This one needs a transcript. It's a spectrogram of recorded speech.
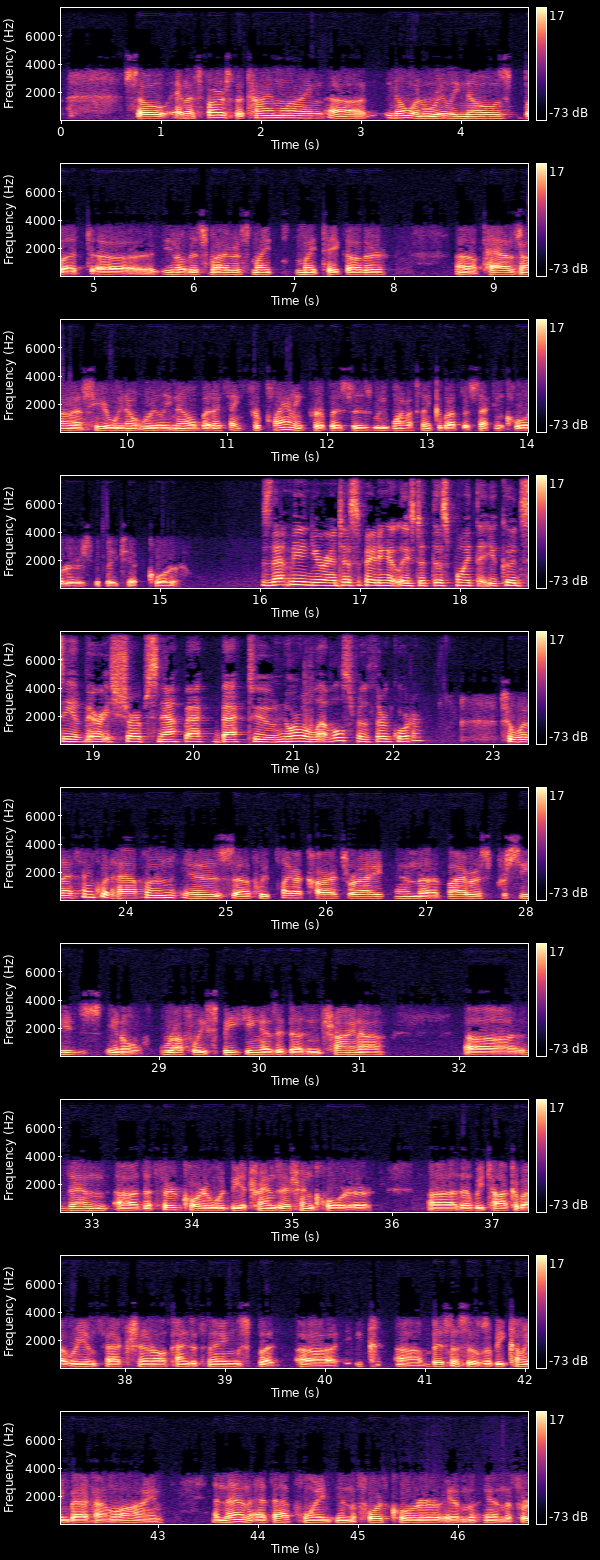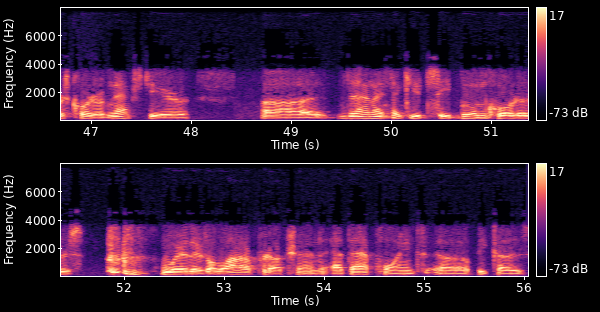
So, and as far as the timeline, uh, no one really knows, but uh, you know this virus might might take other uh, paths on us here. We don't really know, but I think for planning purposes, we want to think about the second quarter as the big hit quarter. Does that mean you're anticipating, at least at this point, that you could see a very sharp snapback back to normal levels for the third quarter? So what I think would happen is uh, if we play our cards right and the virus proceeds, you know, roughly speaking, as it does in China, uh, then uh, the third quarter would be a transition quarter. Uh, that we talk about reinfection, all kinds of things, but uh, uh, businesses will be coming back online. And then at that point in the fourth quarter and, and the first quarter of next year, uh, then I think you'd see boom quarters where there's a lot of production at that point uh, because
